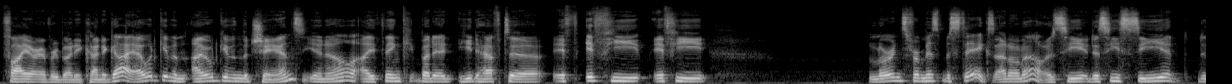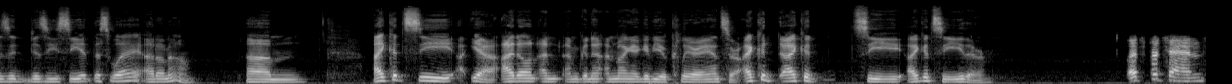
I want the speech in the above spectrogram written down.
fire everybody kind of guy. I would give him I would give him the chance. You know, I think, but it, he'd have to if if he if he learns from his mistakes. I don't know. Is he does he see it? Does it does he see it this way? I don't know. Um, I could see. Yeah, I don't. I'm, I'm gonna. I'm not gonna give you a clear answer. I could. I could see. I could see either. Let's pretend.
